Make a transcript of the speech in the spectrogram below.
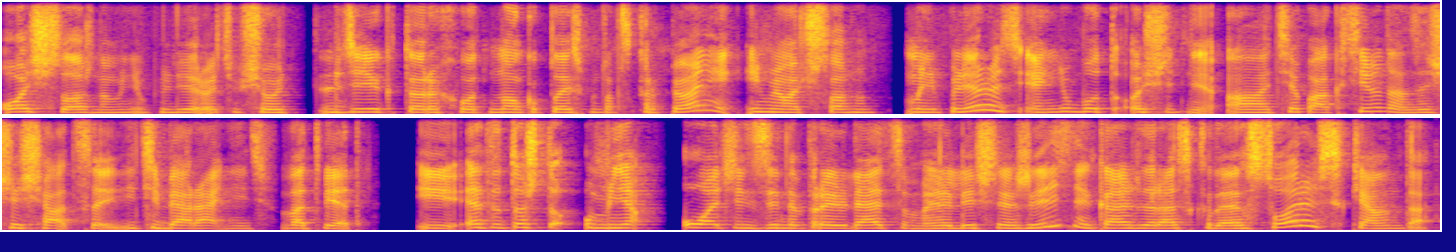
очень сложно манипулировать. Вообще людей, у которых вот много плейсментов в Скорпионе, ими очень сложно манипулировать, и они будут очень, а, типа, активно защищаться и тебя ранить в ответ. И это то, что у меня очень сильно проявляется в моей личной жизни. Каждый раз, когда я ссорюсь с кем-то,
